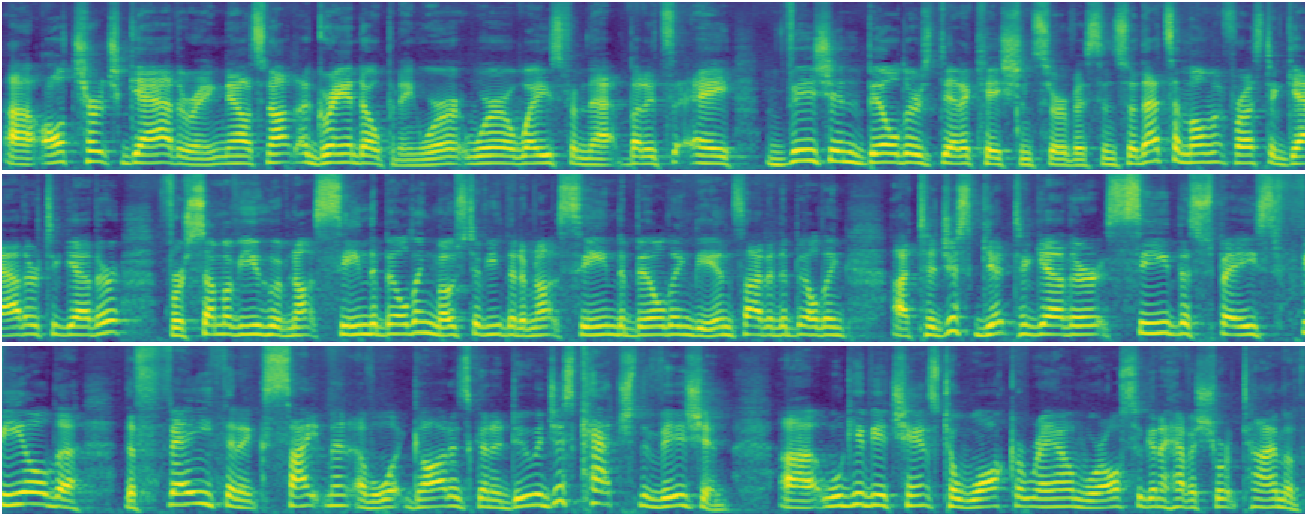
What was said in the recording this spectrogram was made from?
uh, all church gathering. Now, it's not a grand opening, we're, we're a ways from that, but it's a Vision Builders dedication service. And so that's a moment for us to gather together. For some of you who have not seen the building, most of you that have not seen the building, the inside of the building, uh, to just get together, see the space, feel the, the faith and excitement of what God is going to do, and just catch the vision. Uh, we'll give you a chance to walk around. We're also going to have a short time of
